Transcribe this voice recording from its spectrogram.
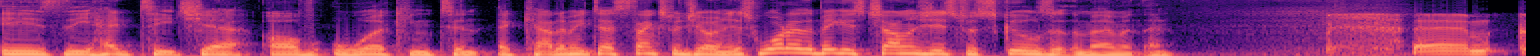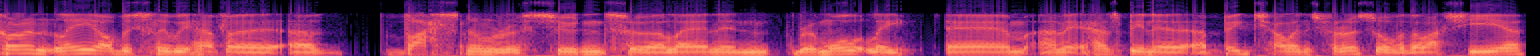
is the head teacher of Workington Academy. Des, thanks for joining us. What are the biggest challenges for schools at the moment then? Um, currently, obviously, we have a, a, vast number of students who are learning remotely, um, and it has been a, a, big challenge for us over the last year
